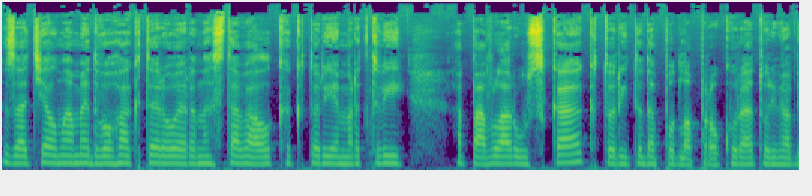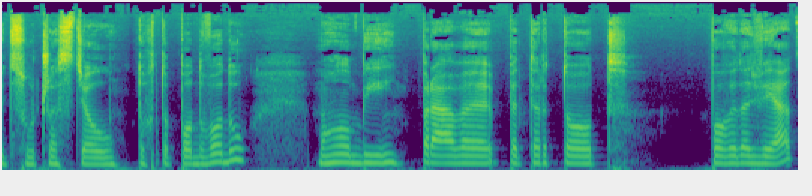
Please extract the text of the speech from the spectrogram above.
zatiaľ máme dvoch aktérov Ernesta Valka, ktorý je mŕtvy a Pavla Ruska, ktorý teda podľa prokuratúry má byť súčasťou tohto podvodu. Mohol by práve Peter Todd povedať viac?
